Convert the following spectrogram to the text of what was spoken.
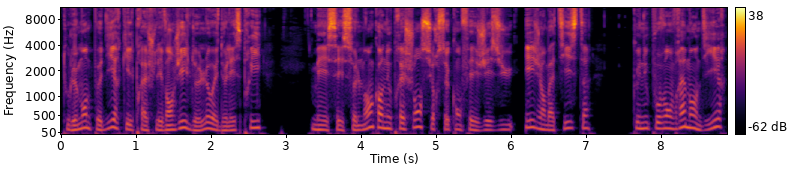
Tout le monde peut dire qu'il prêche l'évangile de l'eau et de l'esprit, mais c'est seulement quand nous prêchons sur ce qu'ont fait Jésus et Jean-Baptiste que nous pouvons vraiment dire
